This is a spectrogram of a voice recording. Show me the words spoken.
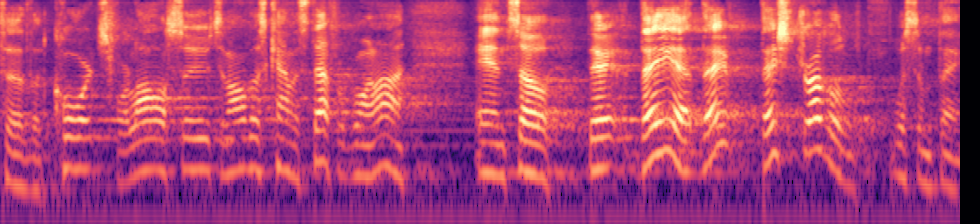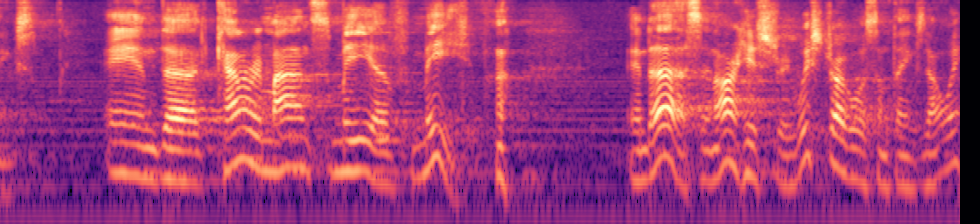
to the courts for lawsuits and all this kind of stuff were going on. And so they, they, uh, they, they struggled with some things. And uh, kind of reminds me of me and us and our history. We struggle with some things, don't we?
